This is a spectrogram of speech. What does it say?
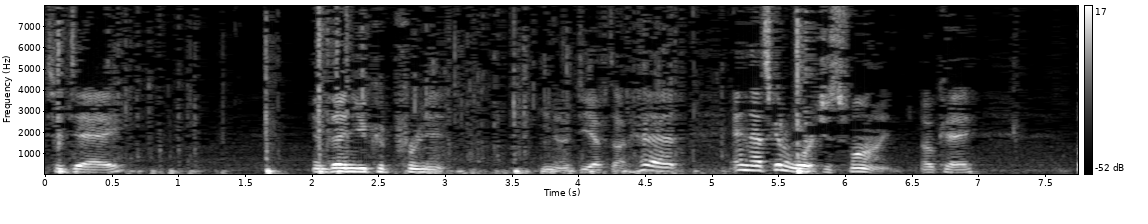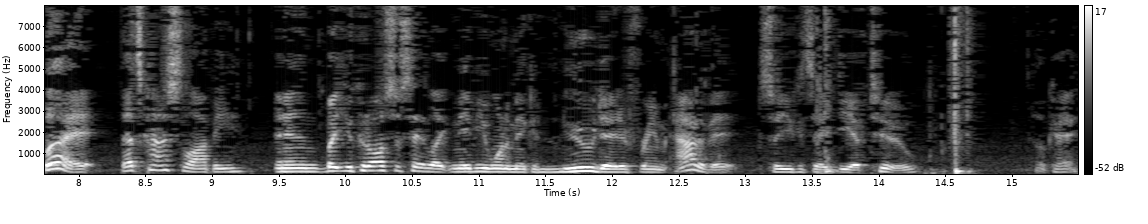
today, and then you could print, you know, df.head, and that's going to work just fine, okay? But that's kind of sloppy, and but you could also say like maybe you want to make a new data frame out of it, so you could say df2, okay?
